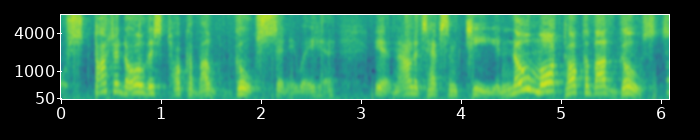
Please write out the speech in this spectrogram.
Who started all this talk about ghosts, anyway? Here, here, now let's have some tea, and no more talk about ghosts.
